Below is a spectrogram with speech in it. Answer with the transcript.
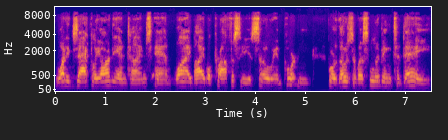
What exactly are the end times and why Bible prophecy is so important for those of us living today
